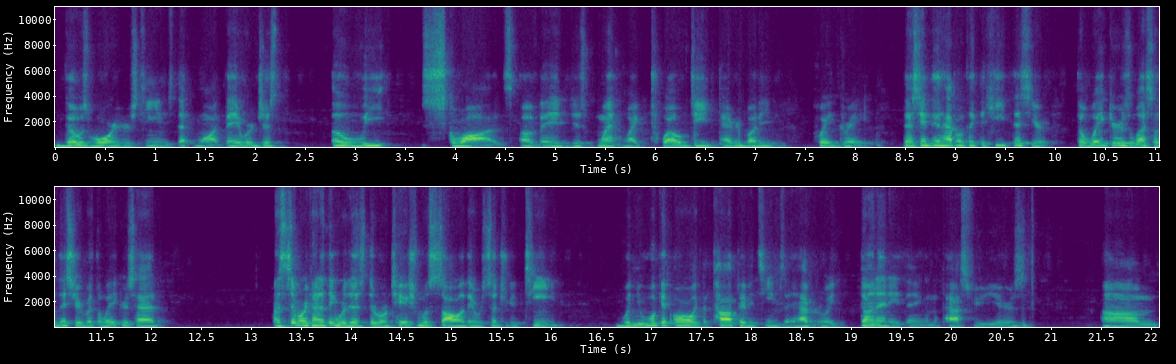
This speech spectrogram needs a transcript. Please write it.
those Warriors teams that won, they were just elite squads of they just went like 12 deep. Everybody played great. The same thing happened with like the Heat this year. The Lakers less so this year, but the Lakers had a similar kind of thing where this the rotation was solid. They were such a good team. When you look at all like the top heavy teams, they haven't really done anything in the past few years. Um,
